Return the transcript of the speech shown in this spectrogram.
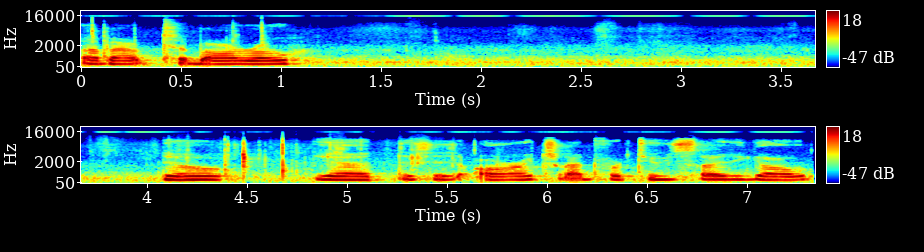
about tomorrow. No, yeah, this is RH942 signing out.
